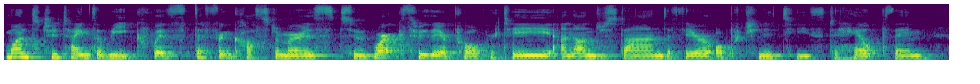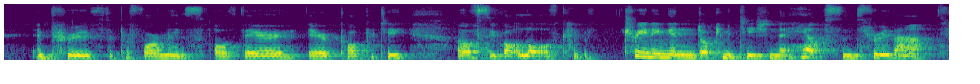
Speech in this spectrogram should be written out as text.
one to two times a week with different customers to work through their property and understand if there are opportunities to help them improve the performance of their, their property. I've obviously got a lot of kind of training and documentation that helps them through that.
